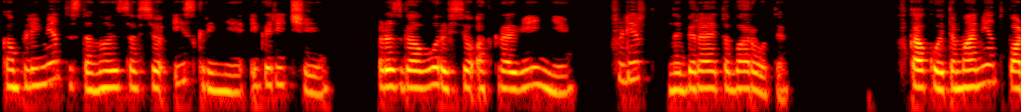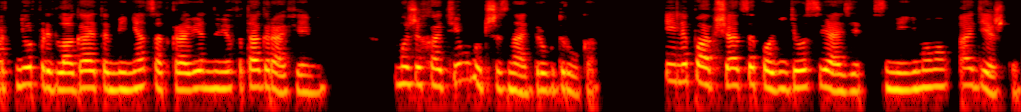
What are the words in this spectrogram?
Комплименты становятся все искреннее и горячее. Разговоры все откровеннее, флирт набирает обороты. В какой-то момент партнер предлагает обменяться откровенными фотографиями. Мы же хотим лучше знать друг друга или пообщаться по видеосвязи с минимумом одежды.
